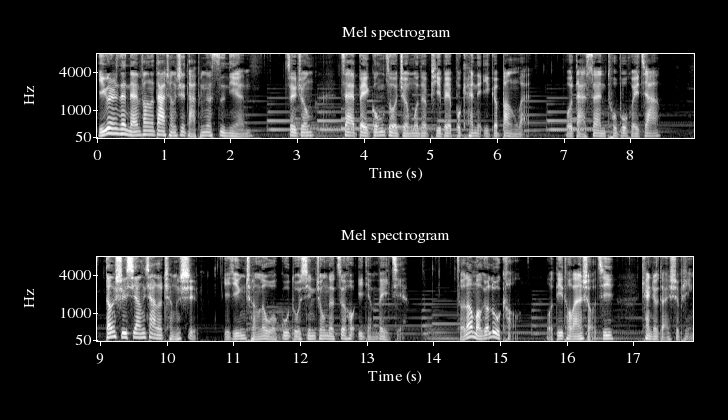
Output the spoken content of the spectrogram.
一个人在南方的大城市打拼了四年，最终在被工作折磨得疲惫不堪的一个傍晚，我打算徒步回家。当时夕阳下的城市已经成了我孤独心中的最后一点慰藉。走到某个路口，我低头玩手机。看着短视频，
